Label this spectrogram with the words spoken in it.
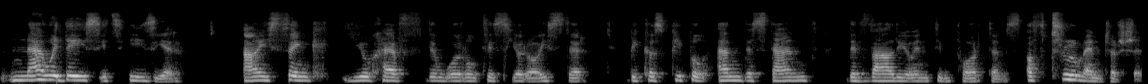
nowadays it's easier. I think you have the world is your oyster because people understand the value and importance of true mentorship,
